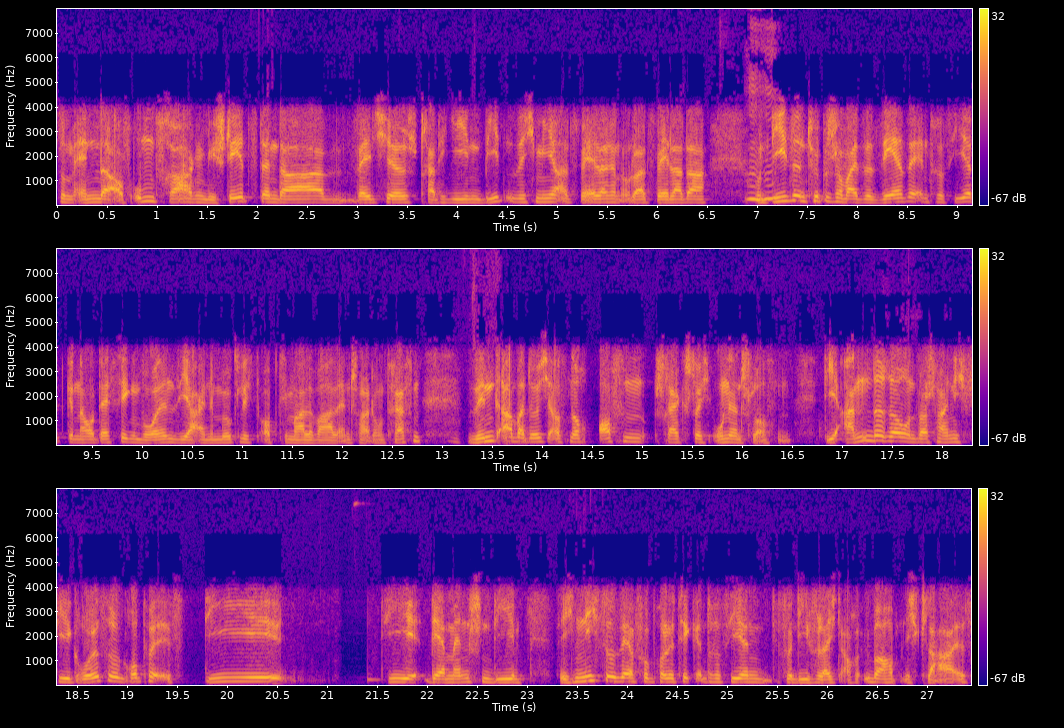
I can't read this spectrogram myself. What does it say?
zum Ende auf Umfragen, wie steht's denn da, welche Strategien bieten sich mir als Wählerin oder als Wähler da. Mhm. Und die sind typischerweise sehr, sehr interessiert. Genau deswegen wollen sie ja eine möglichst optimale Wahlentscheidung treffen, sind aber durchaus noch offen, schrägstrich unentschlossen. Die andere und wahrscheinlich viel größere Gruppe ist die, die der Menschen, die sich nicht so sehr für Politik interessieren, für die vielleicht auch überhaupt nicht klar ist,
